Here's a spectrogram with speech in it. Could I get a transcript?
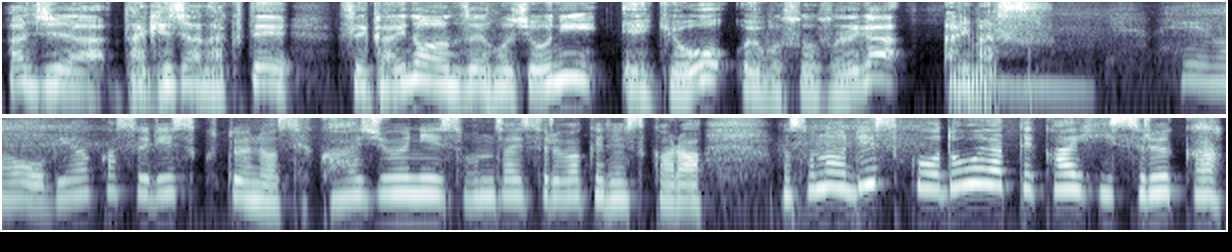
アジアだけじゃなくて、世界の安全保障に影響を及ぼす恐れがあります。平和を脅かすリスクというのは世界中に存在するわけですから、そのリスクをどうやって回避するか、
